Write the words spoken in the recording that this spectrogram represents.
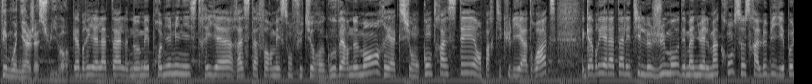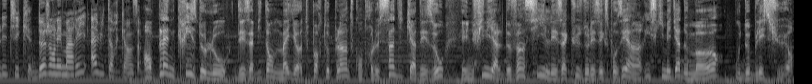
Témoignage à suivre. Gabriel Attal, nommé Premier ministre hier, reste à former son futur gouvernement. Réaction contrastée, en particulier à droite. Gabriel Attal est-il le jumeau d'Emmanuel Macron? Ce sera le billet politique de Jean Lémarie à 8h15. En pleine crise de l'eau, des habitants de Mayotte portent plainte contre le syndicat des eaux et une filiale de Vinci les accuse de les exposer à un risque immédiat de mort ou de blessure.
